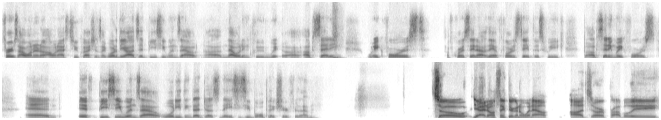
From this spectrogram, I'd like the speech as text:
first I want to know. I want to ask two questions. Like, what are the odds that BC wins out? Um, that would include uh, upsetting Wake Forest. Of course, they have, they have Florida State this week, but upsetting Wake Forest. And if BC wins out, what do you think that does to the ACC bowl picture for them? So yeah, I don't think they're going to win out. Odds are probably,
